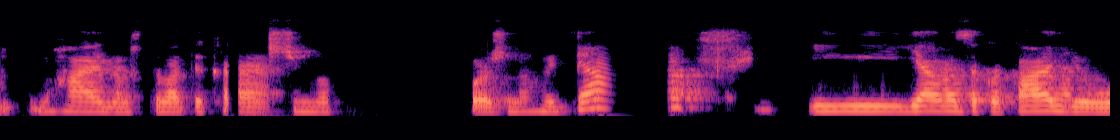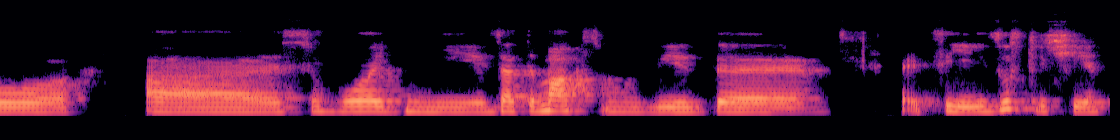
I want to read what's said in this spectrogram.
допомагає нам ставати кращими кожного дня. І я вас закликаю а, сьогодні взяти максимум від е, цієї зустрічі,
